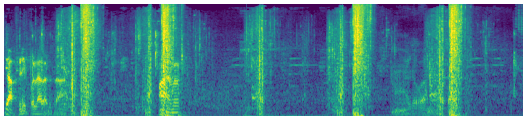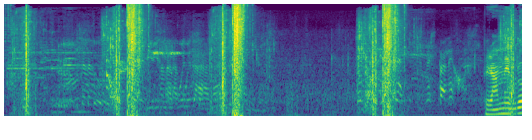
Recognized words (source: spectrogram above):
Ya flipo, la verdad. Ay, Espérame, bro.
